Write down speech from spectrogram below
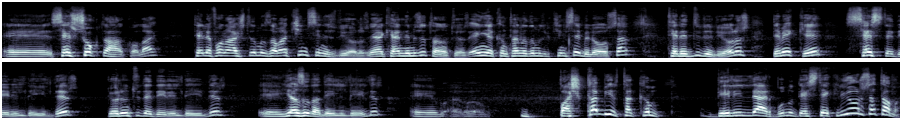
E, ses çok daha kolay. Telefonu açtığımız zaman kimsiniz diyoruz veya kendimizi tanıtıyoruz. En yakın tanıdığımız bir kimse bile olsa tereddüt ediyoruz. Demek ki ses de delil değildir, görüntü de delil değildir, e, yazı da delil değildir. E, başka bir takım deliller bunu destekliyorsa tamam.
